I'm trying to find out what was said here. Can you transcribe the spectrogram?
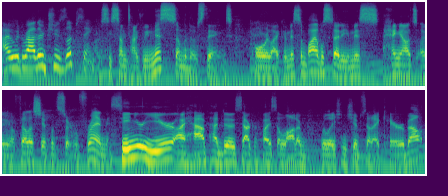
I would rather choose lip sync. Obviously, sometimes we miss some of those things, or like I miss a Bible study, miss hangouts, you know, fellowship with a certain friend. Senior year, I have had to sacrifice a lot of relationships that I care about,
